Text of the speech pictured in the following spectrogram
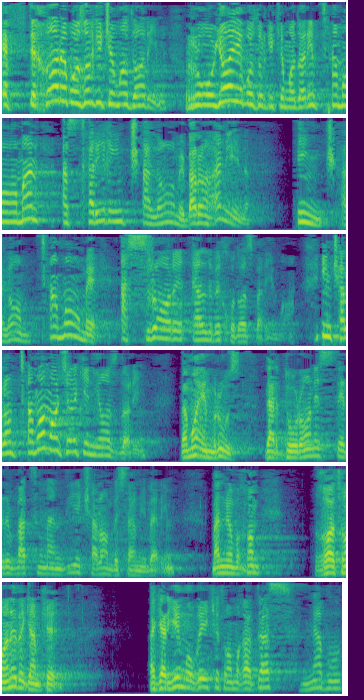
افتخار بزرگی که ما داریم رویای بزرگی که ما داریم تماما از طریق این کلامه برای همین این کلام تمام اسرار قلب خداست برای ما. این کلام تمام آنچه که نیاز داریم. و ما امروز در دوران ثروتمندی کلام به سر می‌بریم. من می‌خوام قاطعانه بگم که اگر یه موقعی کتاب مقدس نبود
